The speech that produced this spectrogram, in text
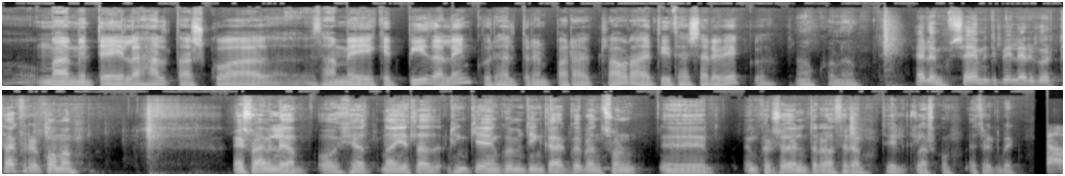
og maður myndi eiginlega halda sko að það megi ekkert býða lengur heldur en bara klára þetta í þessari viku. Nákvæmlega. Heilum, segjum þetta bíl Eirikur, takk fyrir að koma eins og efnilega og hérna ég ætla að ringja einn Guðmund Inga Guðbrandsson uh, umhversu öðlundar á þeirra til Glasgow eftir öllum veginn. Já,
